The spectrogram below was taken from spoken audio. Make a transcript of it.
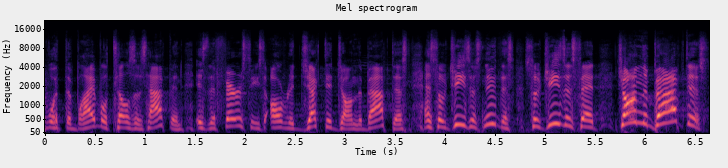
what the Bible tells us happened is the Pharisees all rejected John the Baptist. And so Jesus knew this. So Jesus said, John the Baptist,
